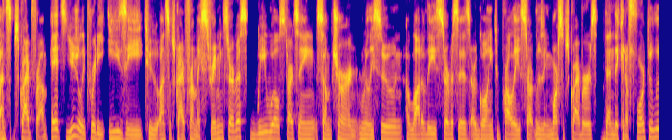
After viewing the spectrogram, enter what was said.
unsubscribe from, it's usually pretty easy to unsubscribe from a streaming service. We will start seeing some churn really soon. A lot of these services are going to probably start losing more subscribers than they can afford to lose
